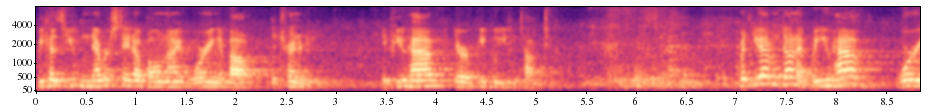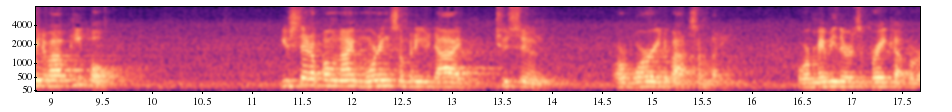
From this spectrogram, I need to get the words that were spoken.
Because you've never stayed up all night worrying about the Trinity. If you have, there are people you can talk to. but you haven't done it, but you have worried about people. You stayed up all night mourning somebody who died too soon, or worried about somebody, or maybe there's a breakup or,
